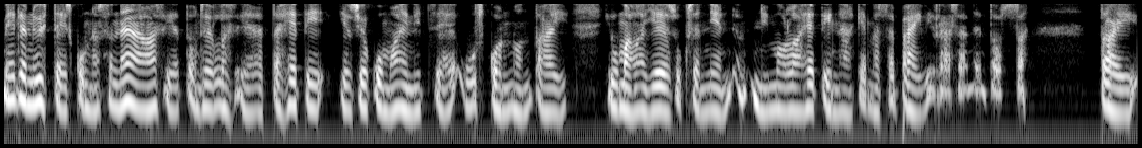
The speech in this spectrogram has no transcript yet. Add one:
meidän yhteiskunnassa nämä asiat on sellaisia, että heti jos joku mainitsee uskonnon tai Jumalan Jeesuksen, niin, niin me ollaan heti näkemässä Päivi Räsänen tuossa tai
